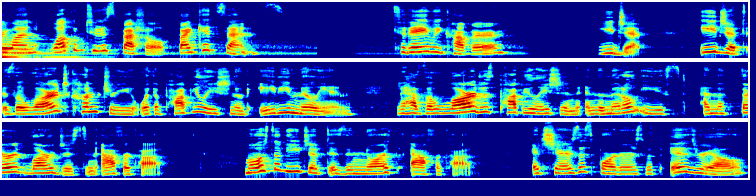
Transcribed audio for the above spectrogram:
everyone, welcome to a special by KidSenz. Today we cover Egypt. Egypt is a large country with a population of 80 million. It has the largest population in the Middle East and the third largest in Africa. Most of Egypt is in North Africa. It shares its borders with Israel,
